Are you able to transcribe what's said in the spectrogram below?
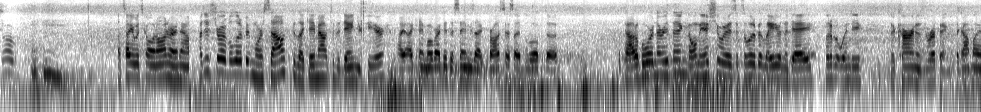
So, I'll tell you what's going on right now. I just drove a little bit more south because I came out to the Dania Pier. I, I, came over, I did the same exact process. I blew up the, the paddleboard and everything. The only issue is it's a little bit later in the day, a little bit windy. The current is ripping. I got my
